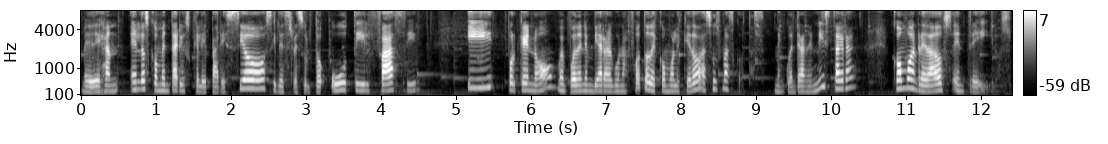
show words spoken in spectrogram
Me dejan en los comentarios qué les pareció, si les resultó útil, fácil. Y, ¿por qué no? Me pueden enviar alguna foto de cómo les quedó a sus mascotas. Me encuentran en Instagram como Enredados Entre Hilos.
